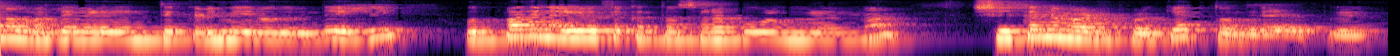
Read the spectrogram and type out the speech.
ನಾವು ಮೊದಲೇ ಹೇಳಿದಂತೆ ಕಡಿಮೆ ಇರೋದ್ರಿಂದ ಇಲ್ಲಿ ಉತ್ಪಾದನೆ ಆಗಿರತಕ್ಕಂಥ ಸರಕುಗಳನ್ನ ಶೇಖರಣೆ ಮಾಡಿಟ್ಕೊಳ್ಳಿಕ್ಕೆ ತೊಂದರೆ ಆಗುತ್ತದೆ.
